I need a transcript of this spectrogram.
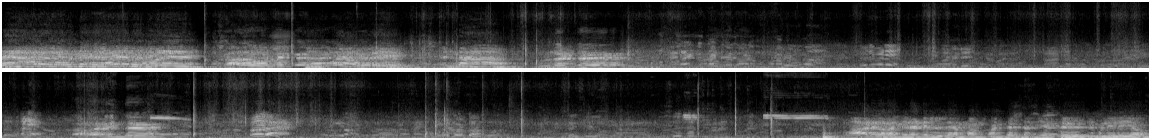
ஏய், ஆடுகளம் ஒண்ணுக்கு line number போடு. களம் ஒண்ணுக்கு போயா, ஓடு. என்ன புல்லட்டு ஆடுகளம் இரண்டில் எம்எம் கன்செப்ஷன் எட்டு வெற்றி புள்ளியிலையும்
